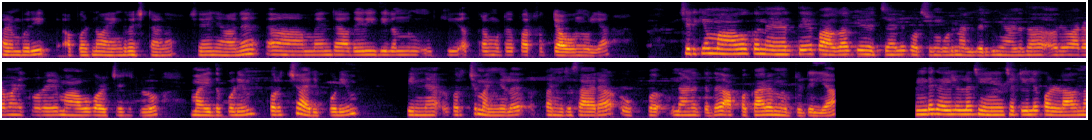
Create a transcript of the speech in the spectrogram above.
പഴംപൊരി അപ്പേട്ടന് ഭയങ്കര ഇഷ്ടമാണ് പക്ഷേ ഞാൻ അമ്മേന്റെ അതേ രീതിയിലൊന്നും എനിക്ക് അത്ര അങ്ങോട്ട് പെർഫെക്റ്റ് ആവുമൊന്നുമില്ല ശരിക്കും മാവൊക്കെ നേരത്തെ പാകാക്കി വെച്ചാൽ കുറച്ചും കൂടി നല്ലതായിരിക്കും. ഞാനിതാ ഒരു അരമണിക്കൂറേ മാവ് കുഴച്ച് വെച്ചിട്ടുള്ളൂ. മൈദപ്പൊടിയും കുറച്ച് അരിപ്പൊടിയും പിന്നെ കുറച്ച് മഞ്ഞൾ പഞ്ചസാര ഉപ്പ് ഇതാണ് ഇട്ടത്. അപ്പക്കാരൊന്നും ഇട്ടിട്ടില്ല. എന്റെ കയ്യിലുള്ള ചീനച്ചട്ടിയിൽ കൊള്ളാവുന്ന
